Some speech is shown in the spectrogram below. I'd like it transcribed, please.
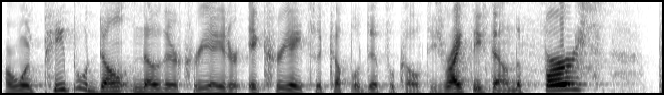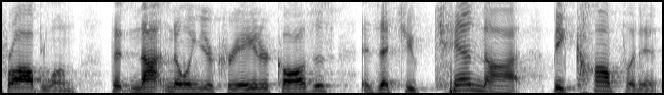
or when people don't know their creator, it creates a couple difficulties. Write these down. The first problem that not knowing your creator causes is that you cannot be confident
